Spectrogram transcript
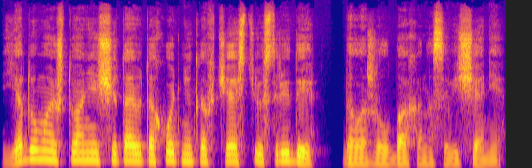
«Я думаю, что они считают охотников частью среды», – доложил Баха на совещании.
